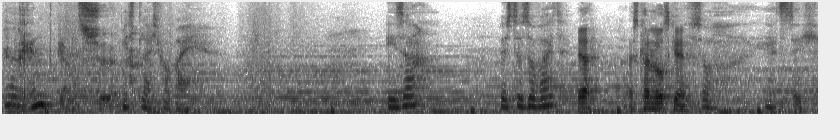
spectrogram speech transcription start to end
brennt ganz schön. Ist gleich vorbei. Isa, bist du soweit? Ja, es kann losgehen. So, jetzt ich.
